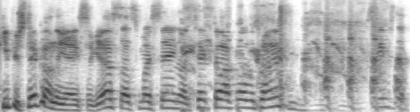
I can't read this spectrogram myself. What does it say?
Keep your stick on the ice. I guess that's my saying on TikTok all the time. Seems to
